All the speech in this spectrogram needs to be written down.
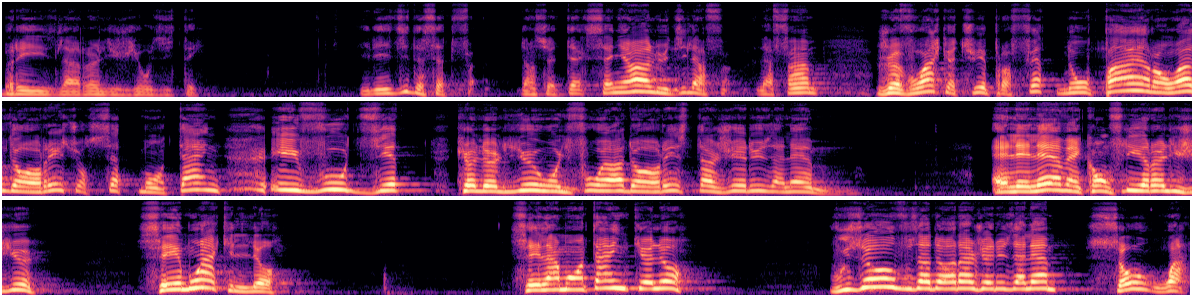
brise la religiosité. Il est dit dans ce texte, Seigneur, lui dit la, la femme, je vois que tu es prophète. Nos pères ont adoré sur cette montagne et vous dites que le lieu où il faut adorer, c'est à Jérusalem. Elle élève un conflit religieux. C'est moi qui l'ai. C'est la montagne que là. Vous autres, vous adorez à Jérusalem. So what?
